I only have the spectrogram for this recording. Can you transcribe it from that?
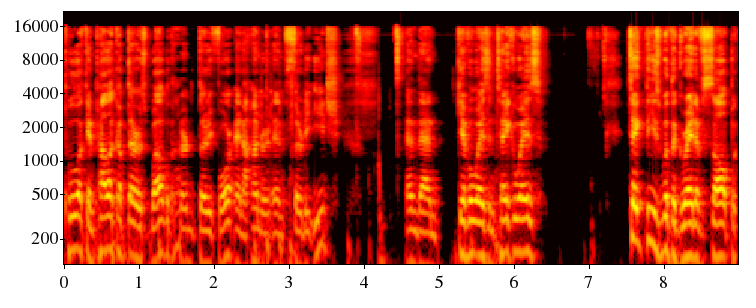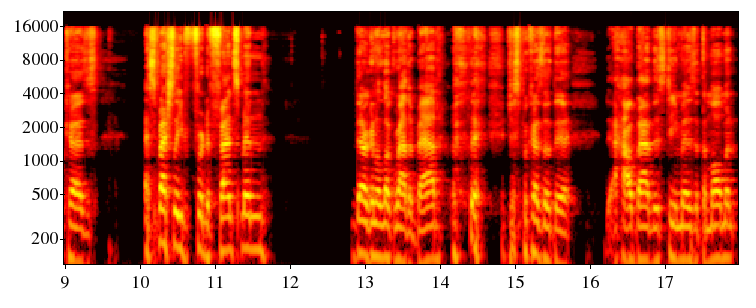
Pulock and Pelech up there as well with 134 and 130 each. And then giveaways and takeaways. Take these with a grain of salt because, especially for defensemen, they're going to look rather bad just because of the how bad this team is at the moment.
